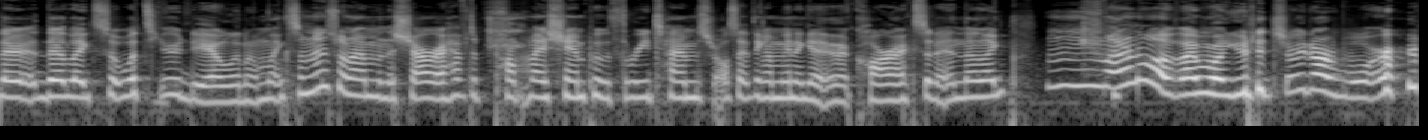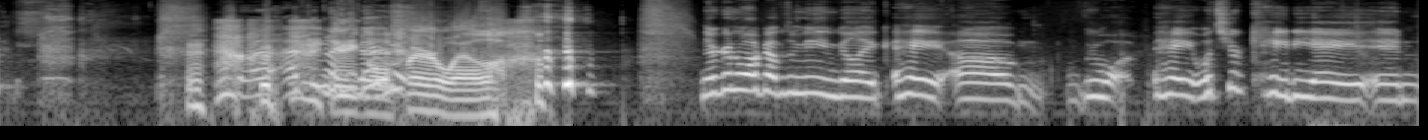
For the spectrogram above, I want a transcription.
they're they're like, so what's your deal? And I'm like, sometimes when I'm in the shower, I have to pump my shampoo three times, or else I think I'm gonna get in a car accident. And they're like, mm, I don't know if I want you to join our war. I- I think I'm Angle good. farewell. They're gonna walk up to me and be like, "Hey, um, we wa- hey, what's your KDA in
